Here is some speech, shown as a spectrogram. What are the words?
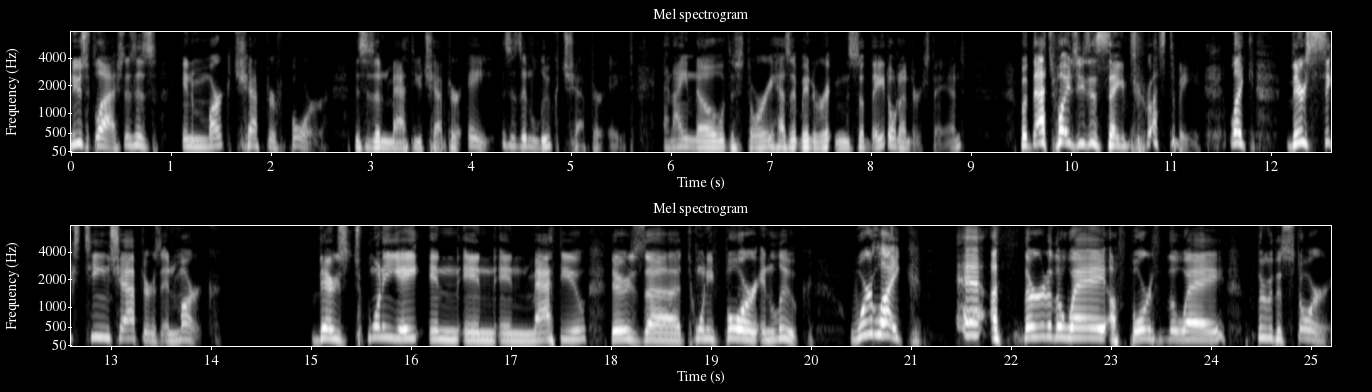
Newsflash this is in Mark chapter 4. This is in Matthew chapter 8. This is in Luke chapter 8. And I know the story hasn't been written, so they don't understand. But that's why Jesus is saying, trust me. Like, there's 16 chapters in Mark. There's 28 in in in Matthew. There's uh 24 in Luke. We're like eh, a third of the way, a fourth of the way through the story.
